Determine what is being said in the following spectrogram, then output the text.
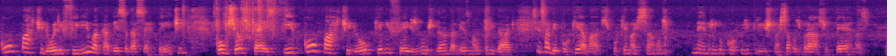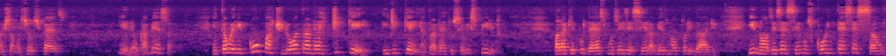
compartilhou, ele feriu a cabeça da serpente com seus pés e compartilhou o que ele fez, nos dando a mesma autoridade. Você sabe por quê, amados? Porque nós somos membros do corpo de Cristo. Nós somos braços, pernas, nós somos seus pés. E ele é o cabeça. Então ele compartilhou através de quê? E de quem? Através do seu espírito. Para que pudéssemos exercer a mesma autoridade. E nós exercemos com intercessão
